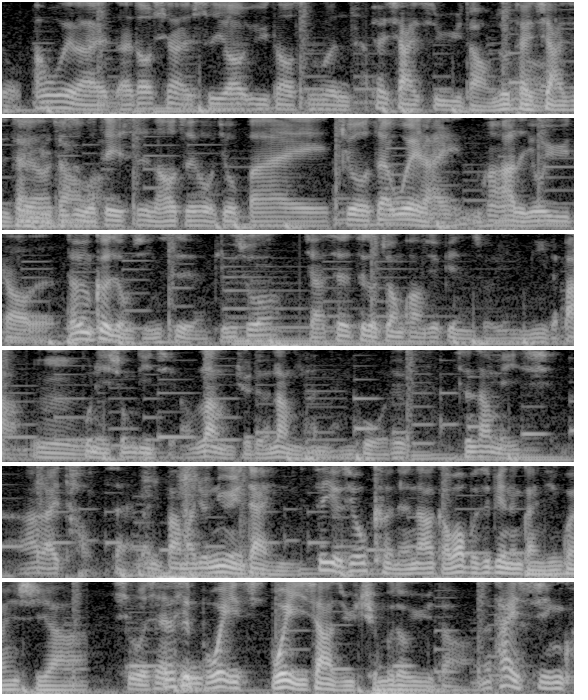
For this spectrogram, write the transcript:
友，那、未来来到下一世又要遇到，是不是会很惨？在下一次遇到，你说在下一次再遇到，就是我这一世，然后最后就掰，就在未来，妈的又遇到了。都用各种形式，比如说，假设这个状况就变成说，你的爸爸嗯不能兄弟姐，然后让你觉得让你很难过，就身上没钱，然后来讨债，那你爸妈就虐待你，这也是有可能啊，搞不好不是变成感情关系啊，其实我现在但是不会一不会一下子全部都遇到，那太辛苦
